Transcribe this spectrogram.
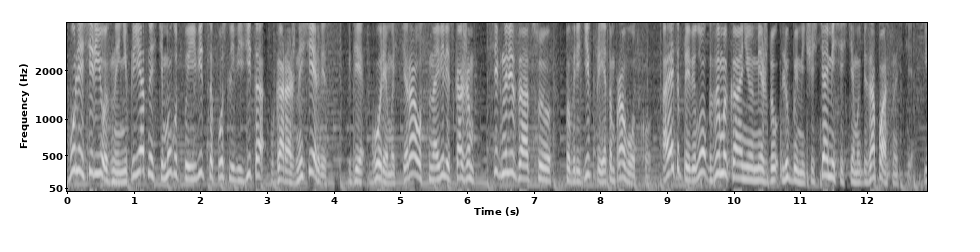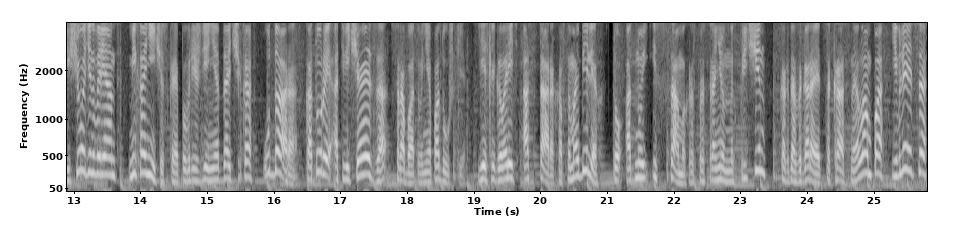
Более серьезные неприятности могут появиться после визита в гаражный сервис, где горе-мастера установили, скажем, сигнализацию, повредив при этом проводку. А это привело к замыканию между любыми частями системы безопасности. Еще один вариант – механическое повреждение датчика удара, который отвечает за срабатывание подушки. Если говорить о старых автомобилях, то одной из самых распространенных причин, когда загорается красная лампа, является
